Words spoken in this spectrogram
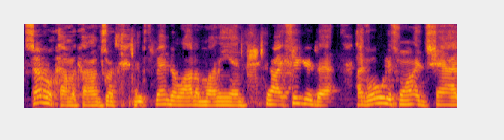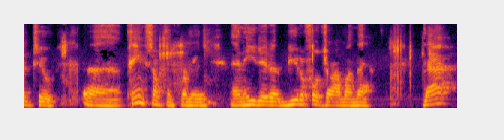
several Comic Cons, and spend a lot of money. And you know, I figured that I've always wanted Shad to uh, paint something for me, and he did a beautiful job on that. That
